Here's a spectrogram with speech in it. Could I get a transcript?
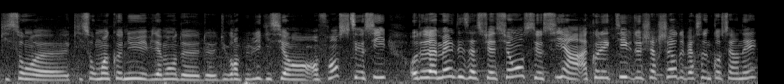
qui sont, qui sont moins connues évidemment de- de- du grand public ici en, en France. C'est aussi, au-delà même des associations, c'est aussi un, un collectif de chercheurs, de personnes concernées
